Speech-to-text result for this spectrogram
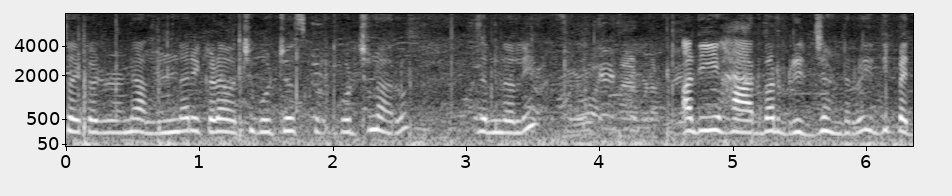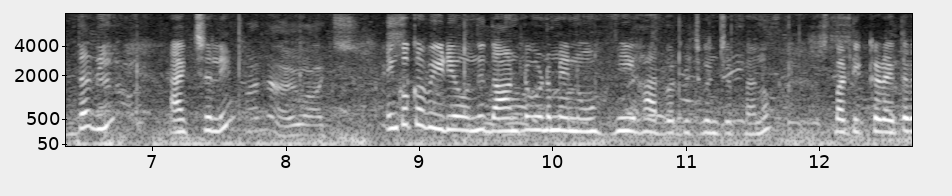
సో ఇక్కడ చూడండి అందరు ఇక్కడ వచ్చి కూర్చో కూర్చున్నారు. జనరలీ అది హార్బర్ బ్రిడ్జ్ అంటారు. ఇది పెద్దది యాక్చువల్లీ. ఇంకొక వీడియో ఉంది దాంట్లో కూడా నేను ఈ హార్బర్ బ్రిడ్జ్ గురించి చెప్పాను. బట్ ఇక్కడైతే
